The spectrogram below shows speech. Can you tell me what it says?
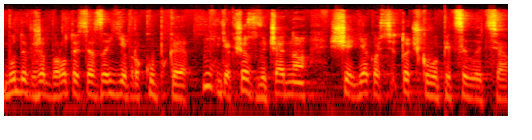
буде вже боротися за Єврокубки. Ну, якщо, звичайно, ще якось точково підсилиться.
